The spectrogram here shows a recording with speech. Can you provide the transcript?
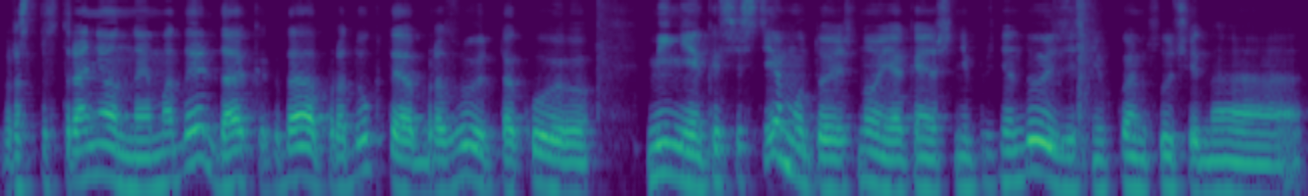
распространенная модель, да, когда продукты образуют такую мини-экосистему, то есть, ну, я, конечно, не претендую здесь ни в коем случае на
